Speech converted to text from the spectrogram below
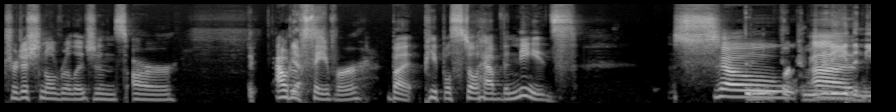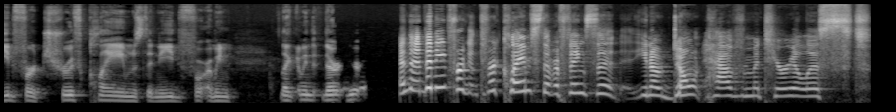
traditional religions are out yes. of favor, but people still have the needs. the So need for community, uh, the need for truth claims, the need for I mean, like I mean, there and the, the need for for claims that are things that you know don't have materialist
